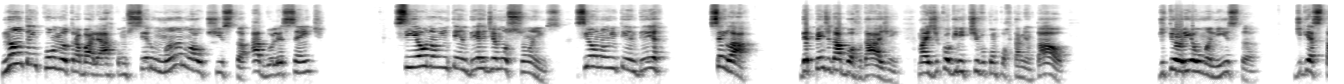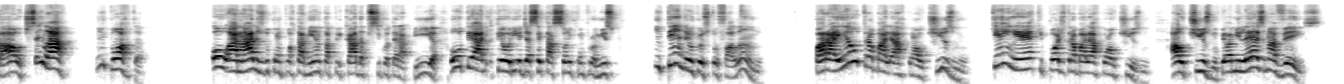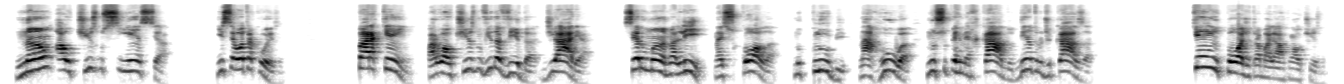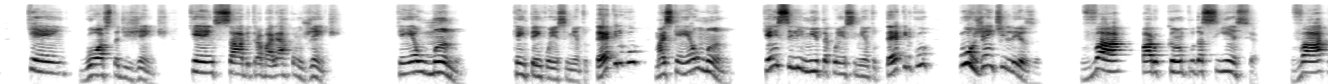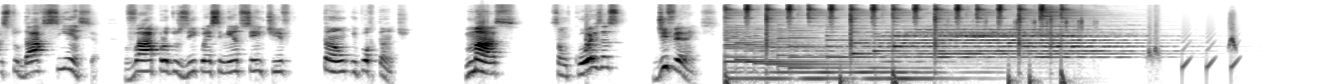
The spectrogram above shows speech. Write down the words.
Não tem como eu trabalhar com um ser humano autista adolescente se eu não entender de emoções, se eu não entender, sei lá, depende da abordagem, mas de cognitivo comportamental, de teoria humanista, de gestalt, sei lá, não importa ou a análise do comportamento aplicada à psicoterapia, ou teoria de aceitação e compromisso. Entendem o que eu estou falando? Para eu trabalhar com autismo, quem é que pode trabalhar com autismo? Autismo, pela milésima vez, não autismo ciência. Isso é outra coisa. Para quem? Para o autismo vida-vida, diária, ser humano ali, na escola, no clube, na rua, no supermercado, dentro de casa? Quem pode trabalhar com autismo? Quem gosta de gente. Quem sabe trabalhar com gente. Quem é humano. Quem tem conhecimento técnico, mas quem é humano. Quem se limita a conhecimento técnico, por gentileza, vá para o campo da ciência. Vá estudar ciência vá produzir conhecimento científico tão importante. Mas são coisas diferentes.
